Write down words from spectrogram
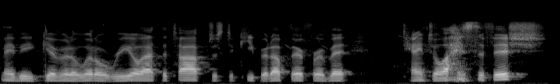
Maybe give it a little reel at the top just to keep it up there for a bit. Tantalize the fish.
